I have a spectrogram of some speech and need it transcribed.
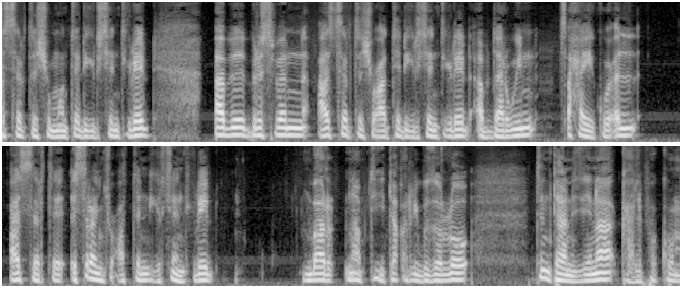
18 ዲግሪ ሴንቲግሬድ ኣብ ብሪስበን 17 ዲግሪ ሴንቲግሬድ ኣብ ዳርዊን ፀሓይ ክውዕል ዓሰርተ ዕስራን ሸውዓተን ዲግሪ ሴንትግሬድ እምበኣር ናብቲ ተቐሪቡ ዘሎ ትንታኒ ዜና ካሕልፈኩም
